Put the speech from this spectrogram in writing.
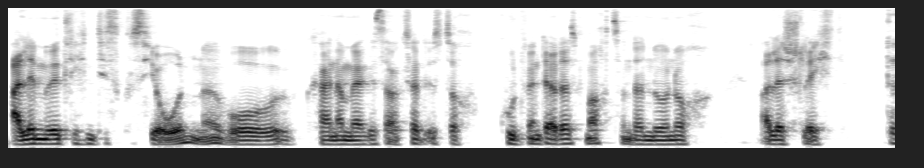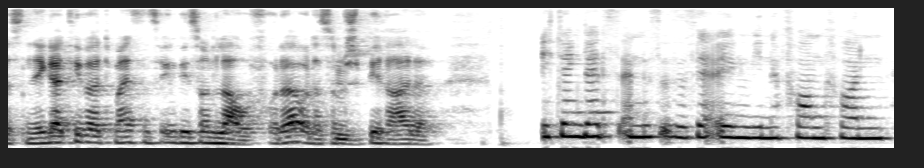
alle möglichen Diskussionen, ne, wo keiner mehr gesagt hat, ist doch gut, wenn der das macht, sondern nur noch alles schlecht. Das Negative hat meistens irgendwie so einen Lauf, oder? Oder so eine hm. Spirale. Ich denke, letzten Endes ist es ja irgendwie eine Form von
